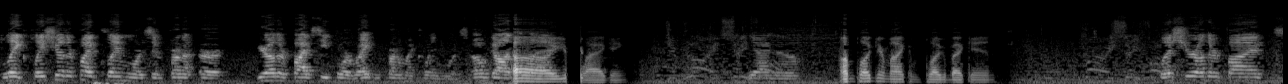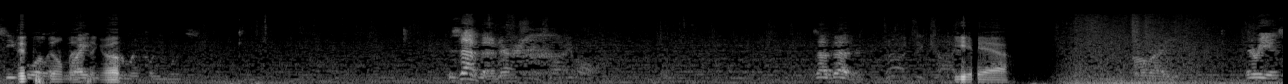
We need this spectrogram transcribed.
Blake, place your other five claymores in front of, or your other five C4 right in front of my claymores. Oh god, Uh, lag. you're lagging. yeah, I know. Unplug your mic and plug it back in. Place your other five C4 It's like, still right messing up. of my claymores. Is that better? Is that better? Yeah. Alright. There he is.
